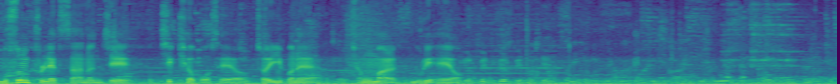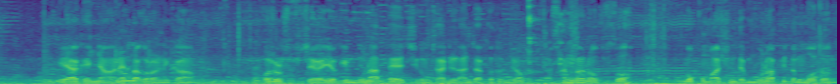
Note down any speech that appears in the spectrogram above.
무슨 플렉스 하는지 지켜보세요. 저 이번에 정말 무리해요. 예약 했냐 안 했다 그러니까 어쩔 수 없이 제가 여기 문 앞에 지금 자리를 앉았거든요. 상관없어. 먹고 마시는데 문 앞이든 뭐든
